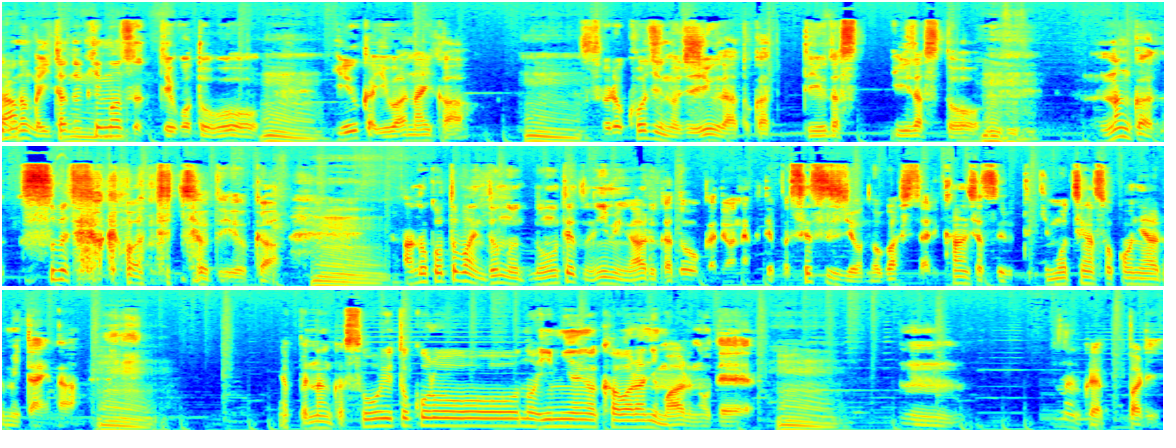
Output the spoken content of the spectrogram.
なんかいただきますっていうことをうん。言うか言わないか、うん。それを個人の自由だとかって言い出す、言い出すとう、ん。なんか全てが変わってっちゃうというか、うん。あの言葉にどの、どの程度の意味があるかどうかではなくて、やっぱ背筋を伸ばしたり感謝するって気持ちがそこにあるみたいな、うん。やっぱりなんかそういうところの意味合いが河原にもあるので、うん。うん。なんかやっぱり、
